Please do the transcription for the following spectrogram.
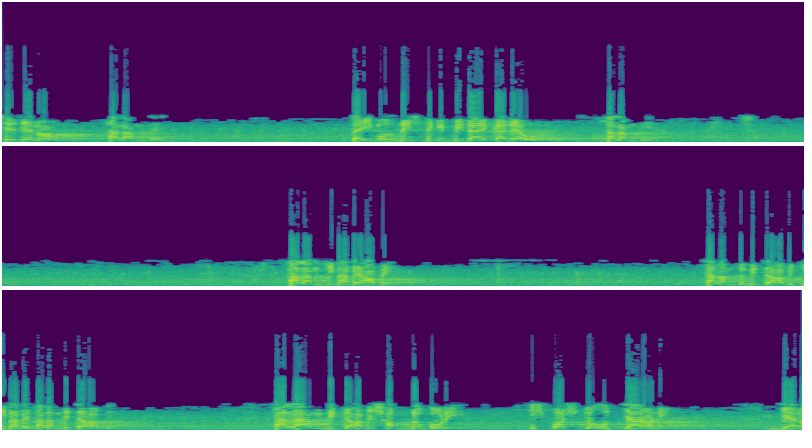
সে যেন সালাম দেয়। তাই মজলিস থেকে বিদায় কালেও সালাম দেয়া। সালাম কীভাবে হবে? সালাম তো দিতে হবে। কীভাবে সালাম দিতে হবে? সালাম দিতে হবে শব্দ করে, স্পষ্ট উচ্চারণে। যেন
